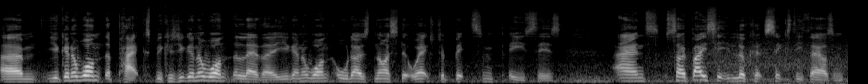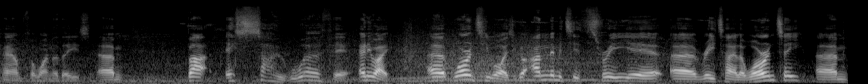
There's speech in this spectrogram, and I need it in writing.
Um, you're going to want the packs because you're going to want the leather, you're going to want all those nice little extra bits and pieces. And so basically look at £60,000 for one of these. Um, but it's so worth it. Anyway, uh, warranty wise, you've got unlimited three year uh, retailer warranty. Um,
